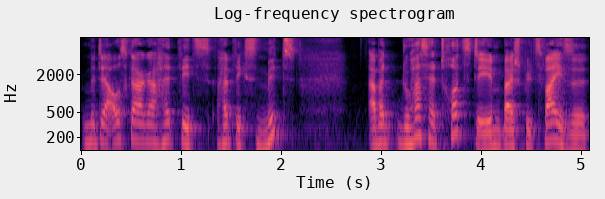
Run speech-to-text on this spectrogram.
mit der Ausgabe halbwegs, halbwegs mit, aber du hast halt trotzdem beispielsweise,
